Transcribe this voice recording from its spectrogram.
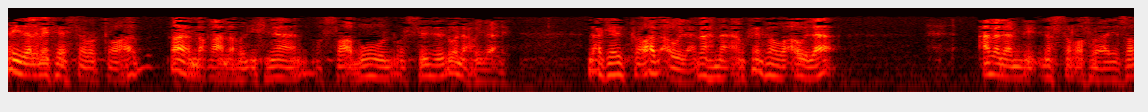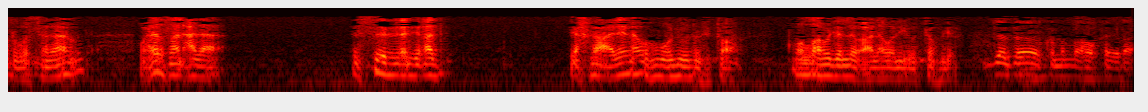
فإذا لم يتيسر التراب قام مقامه الإشنان والصابون والسدر ونحو ذلك. لكن التراب أولى مهما أمكن فهو أولى عملا بنص الرسول عليه الصلاة والسلام وحرصا على السر الذي قد يخفى علينا وهو موجود في التراب. والله جل وعلا ولي التوفيق. جزاكم الله خيرا.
